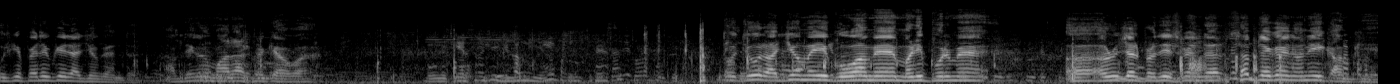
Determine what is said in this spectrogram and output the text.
उसके पहले के राज्यों के अंदर। आप देख लो महाराष्ट्र में क्या हुआ। है तो जो राज्यों में, ये गोवा में, मणिपुर में अरुणाचल प्रदेश में अंदर सब जगह इन्होंने ही काम किए।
